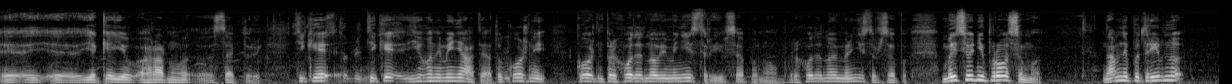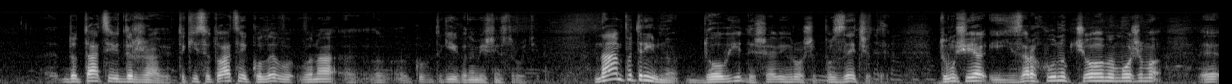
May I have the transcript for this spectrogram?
е, е, яке є в аграрному секторі. Тільки, тільки його не міняти, а то кожен, кожен приходить новий міністр і все по-новому. Приходить новий міністр, все по Ми сьогодні просимо. Нам не потрібно дотації від держави в такій ситуації, коли вона е, в такій економічній струті. Нам потрібно довгі дешеві гроші позичити. Тому що я, за рахунок чого ми можемо е,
